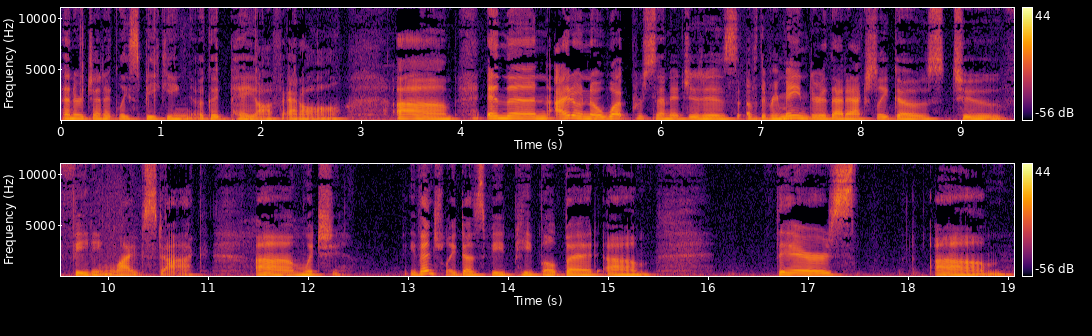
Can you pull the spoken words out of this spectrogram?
energetically speaking, a good payoff at all. Um, and then I don't know what percentage it is of the remainder that actually goes to feeding livestock, um, which eventually does feed people, but um, there's um,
